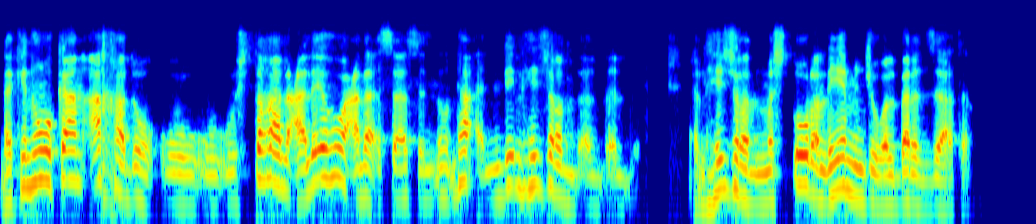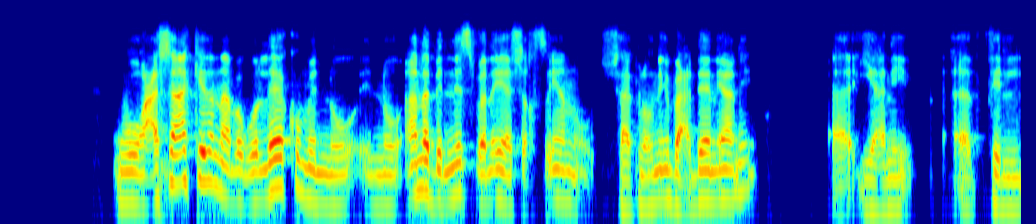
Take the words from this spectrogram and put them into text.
لكن هو كان أخذه واشتغل عليه على أساس إنه لا دي الهجرة ال- ال- ال- الهجرة المشطورة اللي هي من جوا البلد ذاته. وعشان كده أنا بقول لكم إنه إنه أنا بالنسبة لي شخصيا وشاكلوني بعدين يعني آه، يعني آه، في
